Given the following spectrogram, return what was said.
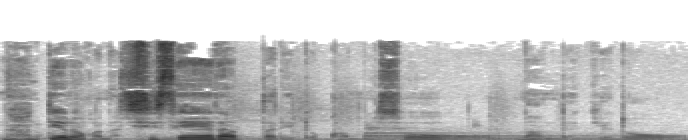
何て言うのかな姿勢だったりとかもそうなんだけど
